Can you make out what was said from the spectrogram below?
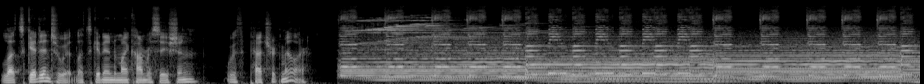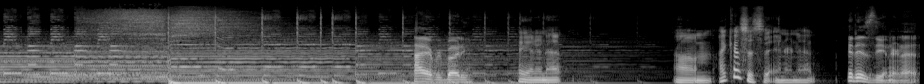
let's get into it. Let's get into my conversation with Patrick Miller. Hi, everybody. Hey, internet. Um, I guess it's the internet. It is the internet.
